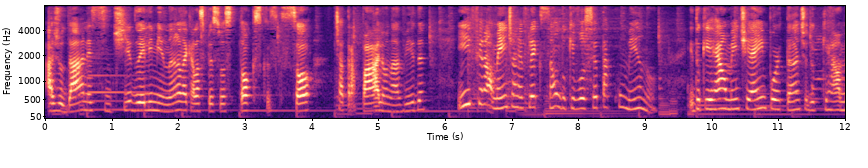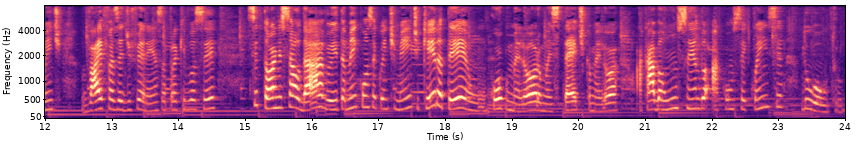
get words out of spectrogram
ajudar nesse sentido, eliminando aquelas pessoas tóxicas que só te atrapalham na vida. E finalmente a reflexão do que você está comendo e do que realmente é importante, do que realmente vai fazer diferença para que você se torne saudável e também, consequentemente, queira ter um corpo melhor, uma estética melhor, acaba um sendo a consequência do outro.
